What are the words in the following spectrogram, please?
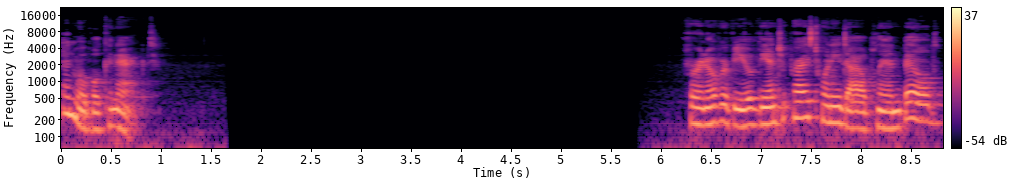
and Mobile Connect. For an overview of the Enterprise 20 Dial Plan build,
